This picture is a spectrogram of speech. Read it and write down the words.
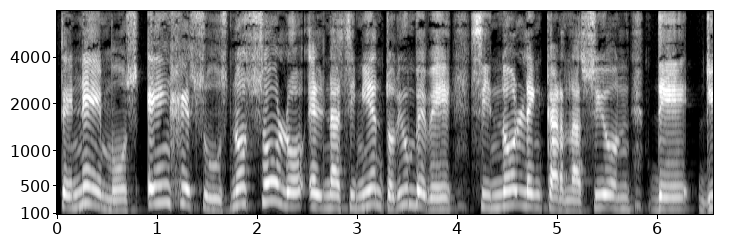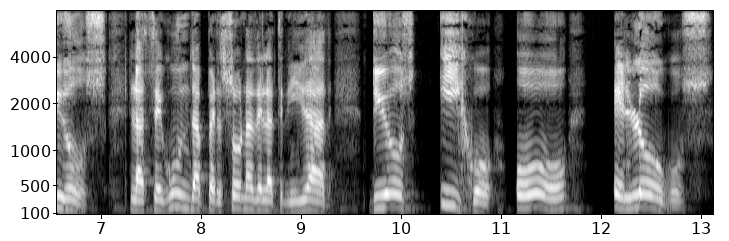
tenemos en Jesús no solo el nacimiento de un bebé, sino la encarnación de Dios, la segunda persona de la Trinidad, Dios Hijo o el Logos.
